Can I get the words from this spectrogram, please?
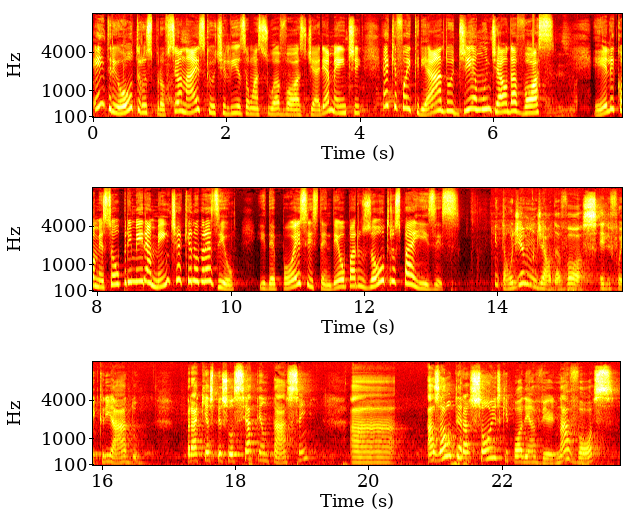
entre outros profissionais que utilizam a sua voz diariamente, é que foi criado o Dia Mundial da Voz. Ele começou primeiramente aqui no Brasil e depois se estendeu para os outros países. Então, o Dia Mundial da Voz, ele foi criado para que as pessoas se atentassem as alterações que podem haver na voz,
